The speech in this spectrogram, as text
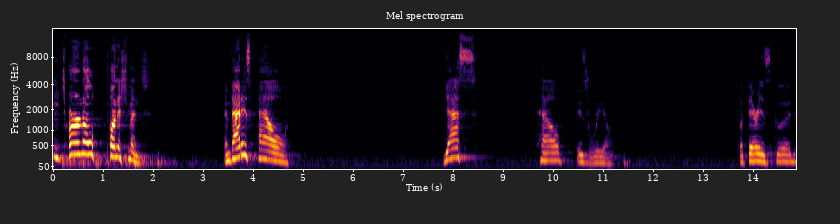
eternal punishment. And that is hell. Yes, hell is real. But there is good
